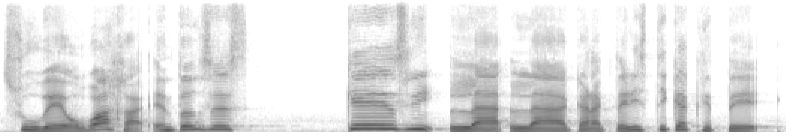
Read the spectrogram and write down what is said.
sube o baja. Entonces, ¿qué es la, la característica que te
